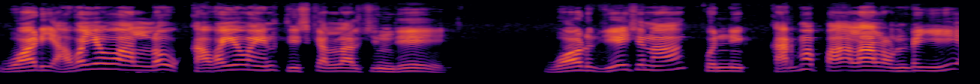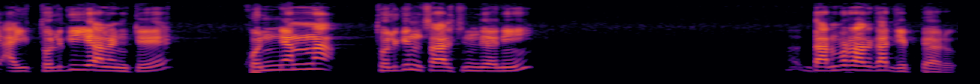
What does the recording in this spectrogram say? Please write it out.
వాడి అవయవాల్లో ఒక అవయవం అయినా తీసుకెళ్ళాల్సిందే. వాడు చేసిన కొన్ని కర్మ ఫలాలు అవి తొలగియాలంటే కొన్నన్న తొలగించాల్సిందే అని ధర్మరాజు గారు చెప్పారు.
